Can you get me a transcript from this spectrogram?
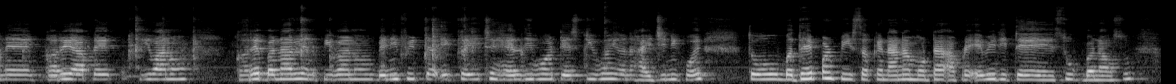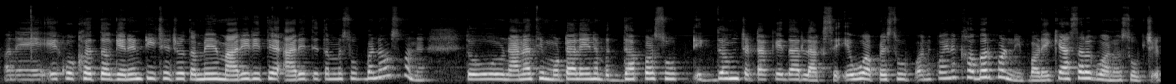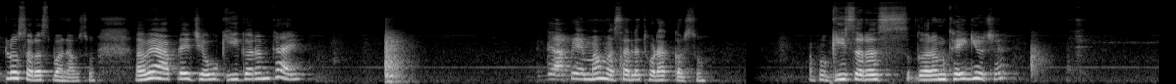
અને ઘરે આપણે પીવાનું ઘરે બનાવી અને પીવાનો બેનિફિટ એક તો એ છે હેલ્ધી હોય ટેસ્ટી હોય અને હાઇજેનિક હોય. તો બધાય પણ પી શકે, નાના મોટા આપણે એવી રીતે સૂપ બનાવશું. અને એક વખત ગેરંટી છે, જો તમે મારી રીતે આ રીતે તમે સૂપ બનાવશો ને, તો નાનાથી મોટા લઈને બધા પણ સૂપ એકદમ ચટાકેદાર લાગશે. એવું આપણે સૂપ અને કોઈને ખબર પણ નહીં પડે કે આ સરગવાનો સૂપ છે, એટલો સરસ બનાવશું. હવે આપણે જેવું ઘી ગરમ થાય, એટલે આપણે એમાં મસાલા થોડાક કરશું. આપણું ઘી સરસ ગરમ થઈ ગયું છે.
